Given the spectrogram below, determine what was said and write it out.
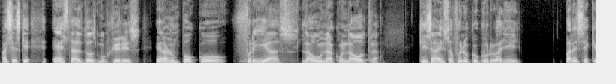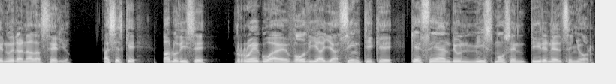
Así es que estas dos mujeres eran un poco frías la una con la otra. Quizá eso fue lo que ocurrió allí. Parece que no era nada serio. Así es que Pablo dice, ruego a Evodia y a Sintique que sean de un mismo sentir en el Señor.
